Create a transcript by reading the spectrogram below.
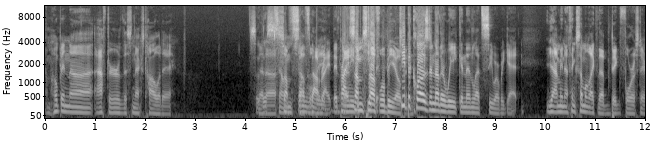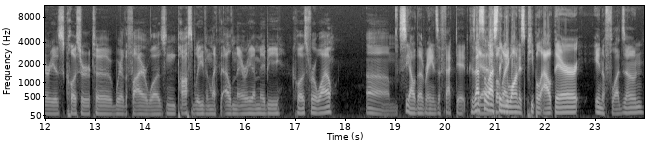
I'm hoping uh, after this next holiday So that this uh, sounds- some stuff sounds will about be, right. They probably need some keep stuff it- will be open. Keep it closed another week and then let's see where we get. Yeah, I mean, I think some of like the big forest areas closer to where the fire was, and possibly even like the Elden area, maybe closed for a while. Um, See how the rains affect it. Because that's the last but thing you want is people out there in a flood zone.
